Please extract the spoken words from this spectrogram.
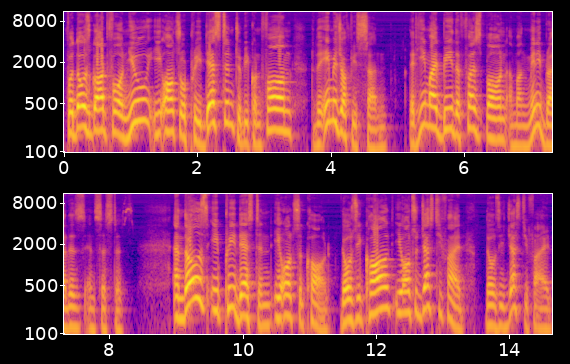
For those God foreknew, He also predestined to be conformed to the image of His Son, that He might be the firstborn among many brothers and sisters. And those He predestined, He also called. Those He called, He also justified. Those He justified,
